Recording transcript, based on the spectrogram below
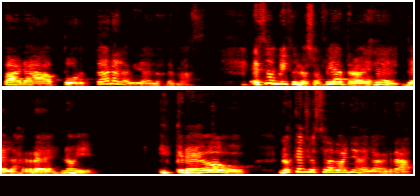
para aportar a la vida de los demás. Esa es mi filosofía a través de, las redes, ¿no? Y, y, creo, no es que yo sea dueña de la verdad,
